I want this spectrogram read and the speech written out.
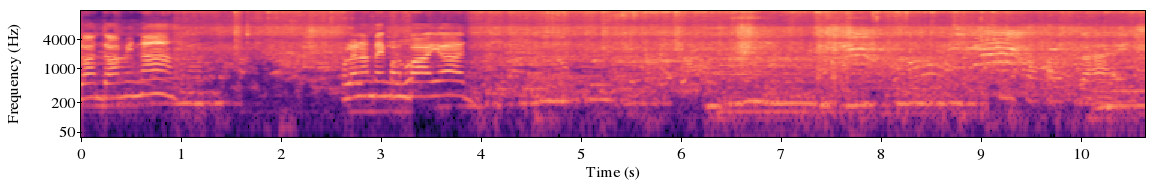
Wala, dami na. Wala na tayong pangbayad. Kakalat, guys.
